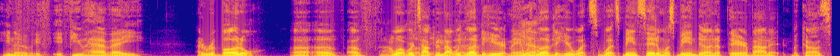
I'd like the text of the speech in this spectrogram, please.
you know, if if you have a a rebuttal uh, of of what we're talking about, we'd love to hear it, man. Yeah. We'd love to hear what's what's being said and what's being done up there about it because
